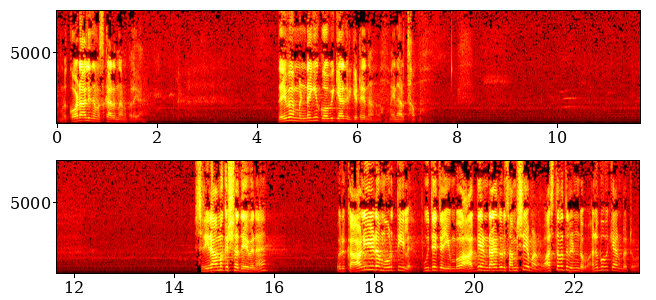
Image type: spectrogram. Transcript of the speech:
നമ്മൾ കോടാലി നമസ്കാരം എന്നാണ് പറയാ. ദൈവം ഉണ്ടെങ്കിൽ കോപിക്കാതിരിക്കട്ടെ എന്നാണ് അതിനർത്ഥം. ശ്രീരാമകൃഷ്ണദേവന് ഒരു കാളിയുടെ മൂർത്തിയിൽ പൂജ ചെയ്യുമ്പോൾ ആദ്യം ഉണ്ടായത് ഒരു സംശയമാണ്. വാസ്തവത്തിൽ ഉണ്ടോ? അനുഭവിക്കാൻ പറ്റുമോ?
